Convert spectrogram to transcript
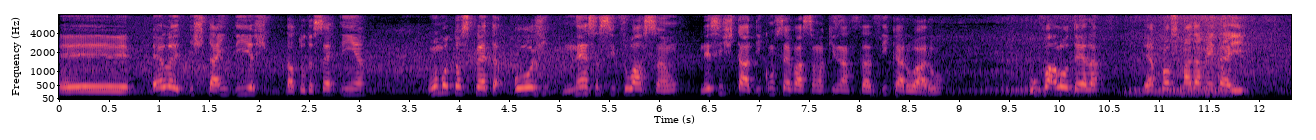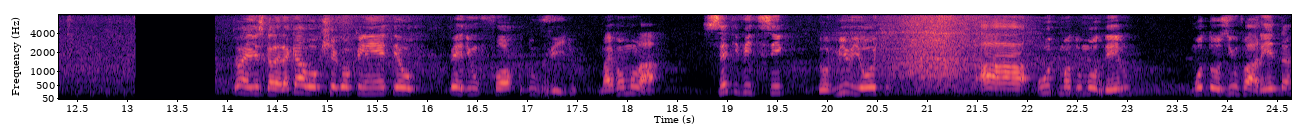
É, ela está em dias, está toda certinha. Uma motocicleta hoje, nessa situação, nesse estado de conservação aqui na cidade de Caruaru, o valor dela é aproximadamente aí. Então é isso, galera. Acabou que chegou o cliente, eu perdi um foco do vídeo. Mas vamos lá. 125 2008, a última do modelo, motorzinho vareta.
